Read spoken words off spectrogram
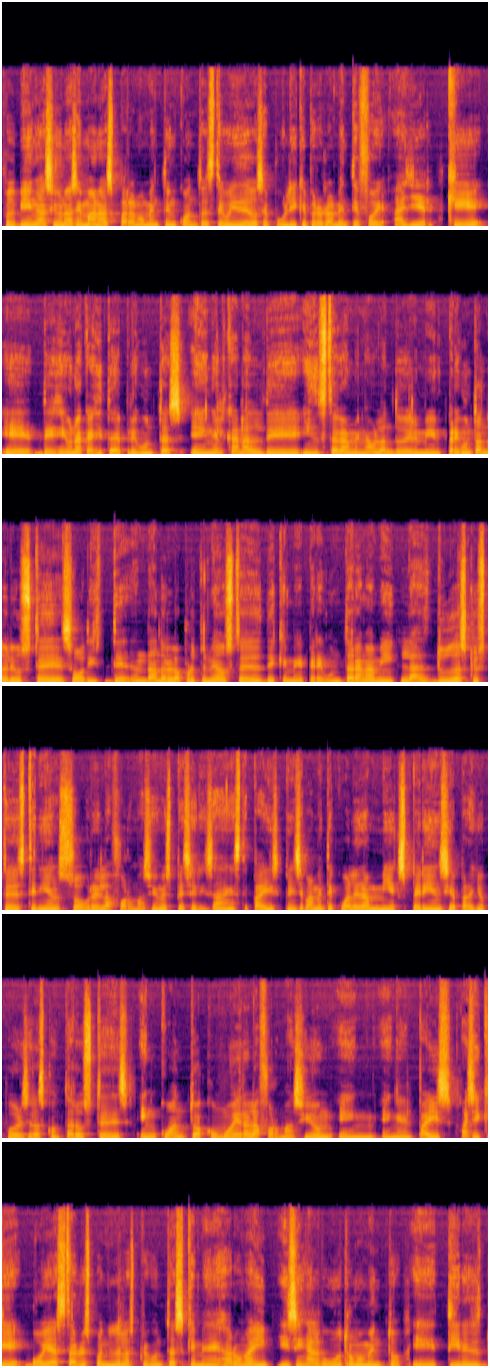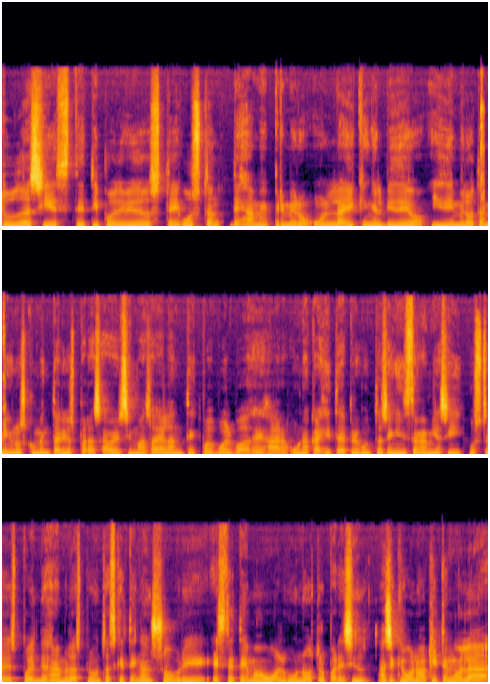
Pues bien, hace unas semanas, para el momento en cuanto este video se publique, pero realmente fue ayer que eh, dejé una cajita de preguntas en el canal de Instagram en Hablando del MIR, preguntándole a ustedes o dándole la oportunidad a ustedes de que me preguntaran a mí las dudas que ustedes tenían sobre la formación especializada en este país, principalmente cuál era mi experiencia para yo podérselas contar a ustedes en cuanto a cómo era la formación en, en el país. Así que voy a estar respondiendo las preguntas que me dejaron ahí y si en algún otro momento eh, tienes dudas si este este tipo de videos te gustan, déjame primero un like en el video y dímelo también en los comentarios para saber si más adelante pues vuelvo a dejar una cajita de preguntas en Instagram y así ustedes pueden dejarme las preguntas que tengan sobre este tema o algún otro parecido. Así que bueno, aquí tengo la,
